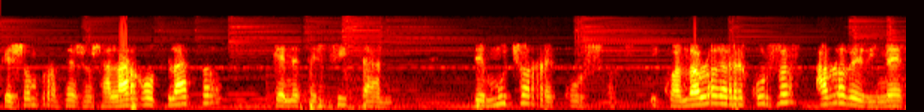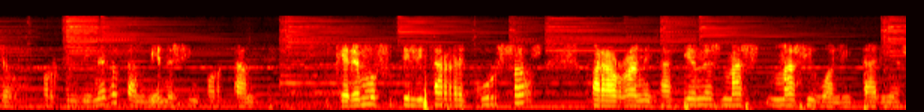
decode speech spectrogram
que son procesos a largo plazo que necesitan de muchos recursos. Y cuando hablo de recursos, hablo de dinero, porque el dinero también es importante. Y queremos utilizar recursos para organizaciones más, más igualitarias.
